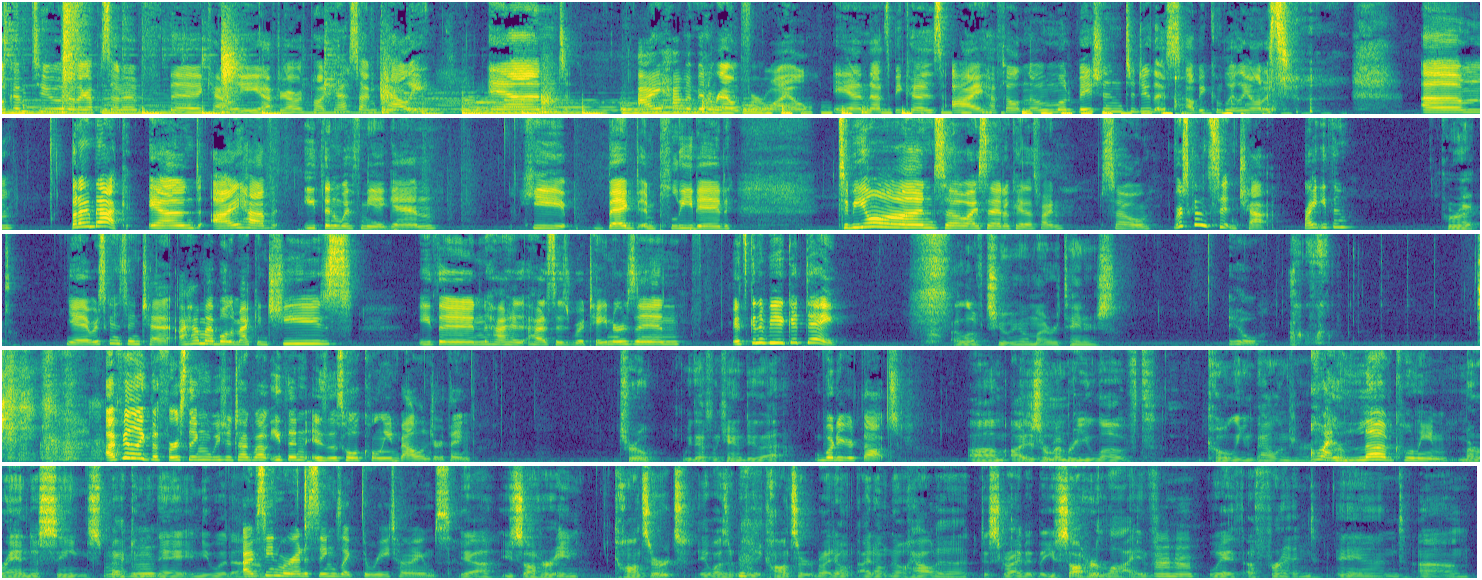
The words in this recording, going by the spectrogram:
welcome to another episode of the Callie After Hours podcast. I'm Callie, and I haven't been around for a while, and that's because I have felt no motivation to do this. I'll be completely honest. um, but I'm back, and I have Ethan with me again. He begged and pleaded to be on, so I said, okay, that's fine. So we're just gonna sit and chat, right, Ethan? Correct. Yeah, we're just gonna sit and chat. I have my bowl of mac and cheese. Ethan ha- has his retainers in. It's gonna be a good day. I love chewing on my retainers. Ew. I feel like the first thing we should talk about, Ethan, is this whole Colleen Ballinger thing. True. We definitely can do that. What are your thoughts? Um, I just remember you loved Colleen Ballinger. Oh, I love Colleen. Miranda Sings back in the day, and you would. Um, Mm-hmm. I've seen Miranda sings like three times. Yeah, you saw her in concert. It wasn't really a concert, but I don't I don't know how to describe it. But you saw her live Mm-hmm. with a friend, and um,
